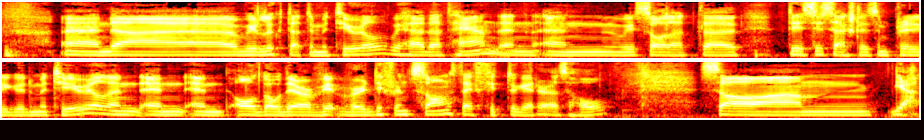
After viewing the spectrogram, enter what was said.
and uh, we looked at the material we had at hand, and, and we saw that uh, this is actually some pretty good material. And, and, and although there are very different songs, they fit together as a whole. So um, yeah,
